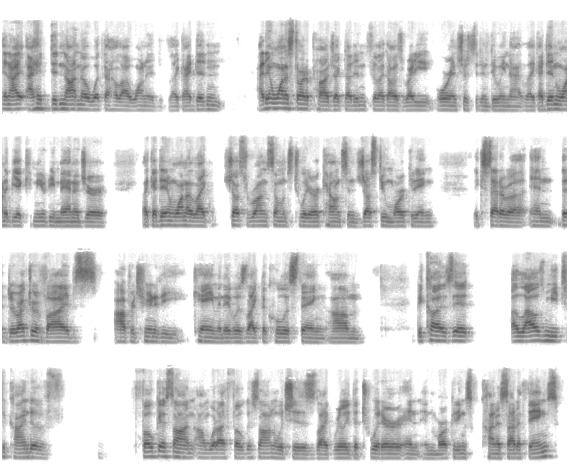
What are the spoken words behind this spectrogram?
And i i did not know what the hell i wanted like i didn't I didn't want to start a project. I didn't feel like I was ready or interested in doing that. Like I didn't want to be a community manager. Like I didn't want to like just run someone's Twitter accounts and just do marketing, etc. And the director of vibes opportunity came and it was like the coolest thing. Um, because it allows me to kind of focus on on what I focus on, which is like really the Twitter and, and marketing kind of side of things.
